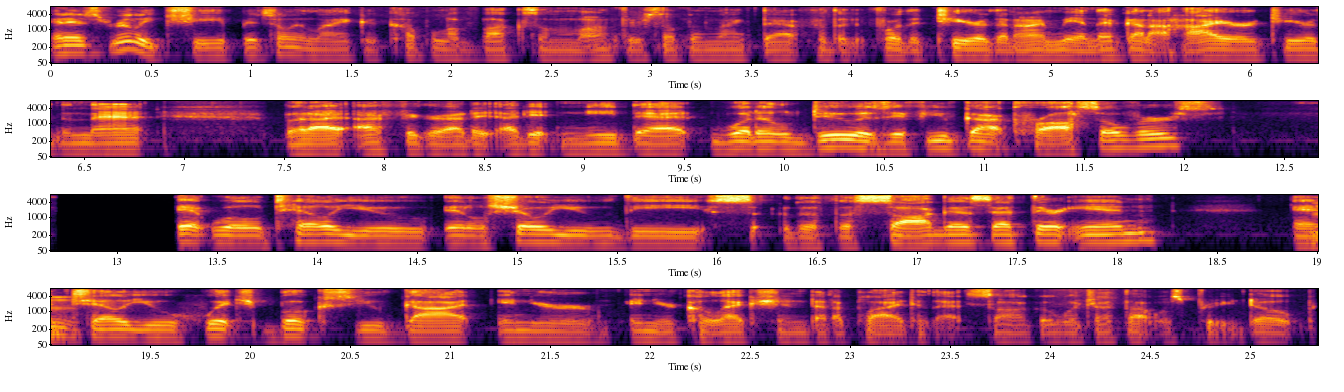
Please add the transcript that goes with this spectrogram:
and it's really cheap it's only like a couple of bucks a month or something like that for the for the tier that i'm in. They've got a higher tier than that but i i figure I, I didn't need that. What it'll do is if you've got crossovers it will tell you it'll show you the the, the sagas that they're in and Hmm. tell you which books you've got in your in your collection that apply to that saga which i thought was pretty dope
